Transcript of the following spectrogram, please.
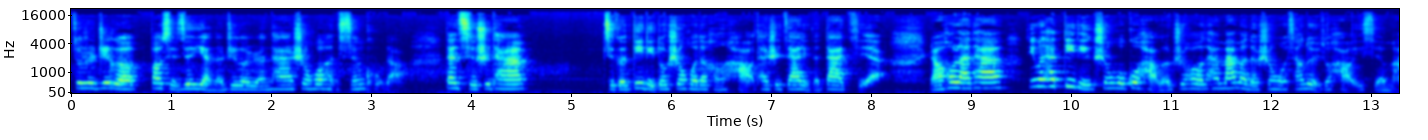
就是这个鲍起静演的这个人，他生活很辛苦的，但其实他几个弟弟都生活的很好，她是家里的大姐。然后后来她，因为她弟弟生活过好了之后，她妈妈的生活相对也就好一些嘛。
